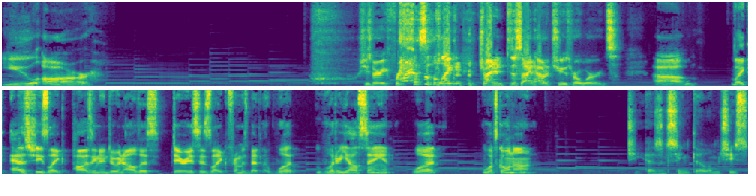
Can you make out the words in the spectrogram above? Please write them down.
you are. She's very frazzled, like trying to decide how to choose her words. Um, Like as she's like pausing and doing all this, Darius is like from his bed. Like, what? What are y'all saying? What? What's going on? She hasn't seen Thellum. She's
